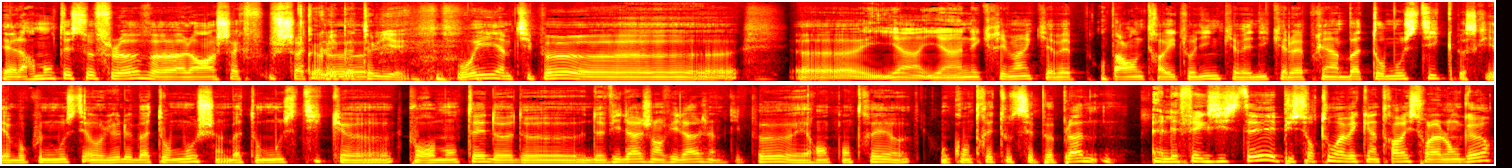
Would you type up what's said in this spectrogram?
et elle a remonté ce fleuve. Euh, alors à chaque chaque Comme les bateliers. oui, un petit peu. Il euh, y, a, y a un écrivain qui avait, en parlant de travail Claudine, qui avait dit qu'elle avait pris un bateau moustique parce qu'il y a beaucoup de moustiques au lieu de bateau mouche, un bateau moustique pour remonter de, de, de, village en village un petit peu et rencontrer rencontrer toutes ces peuplades. Elle les fait exister et puis surtout avec un travail sur la longueur.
